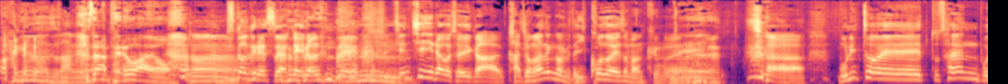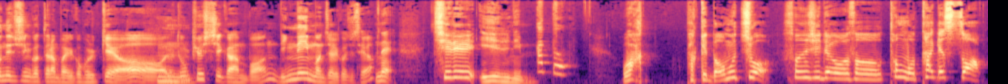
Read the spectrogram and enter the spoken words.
당연하죠, 당연하죠. 그 사람 데려와요. 누가 그랬어? 약간 이러는데 찐친이라고 저희가 가정하는 겁니다. 이 코너에서만큼은. 네. 자 모니터에 또 사연 보내주신 것들 한번 읽어볼게요. 동표 씨가 한번 닉네임 먼저 읽어주세요. 네. 7121님. 왁! 밖에 너무 추워. 손 시려워서 통 못하겠어.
